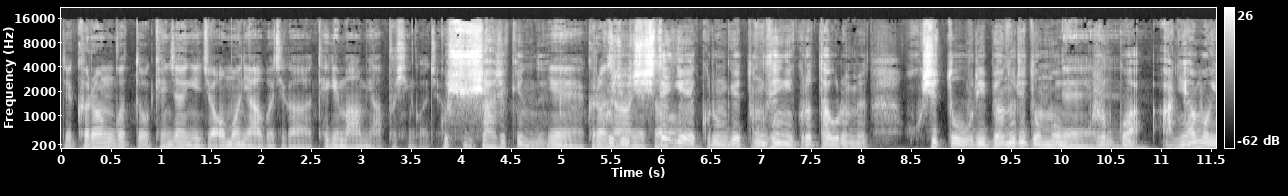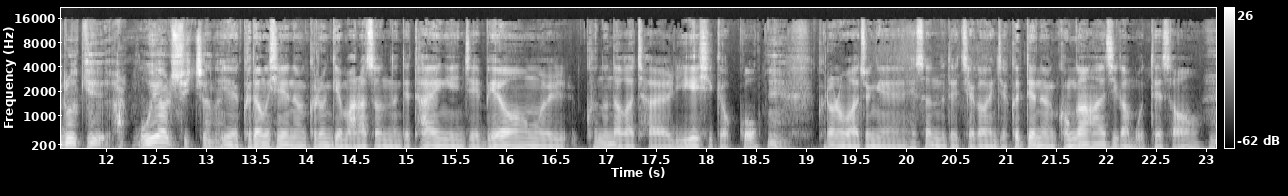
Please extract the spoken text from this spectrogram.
이제 그런 것도 굉장히 이제 어머니 아버지가 되게 마음이 아프신 거죠. 그 쉬쉬하셨겠네. 예, 그런 그죠? 상황에서 시댁에 그런 게 동생이 그렇다 그러면 혹시 또 우리 며느리도 뭐 네. 그런 거 아니야? 뭐 이렇게 오해할 수 있잖아요. 예, 그 당시에는 그런 게 많았었는데 다행히 이제 매형을 큰 누나가 잘 이해시켰고 예. 그러는 와중에 했었는데 제가 이제 그때는 건강하지가 못해서 예.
